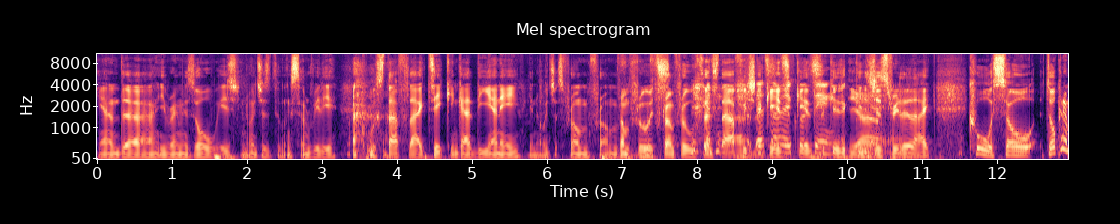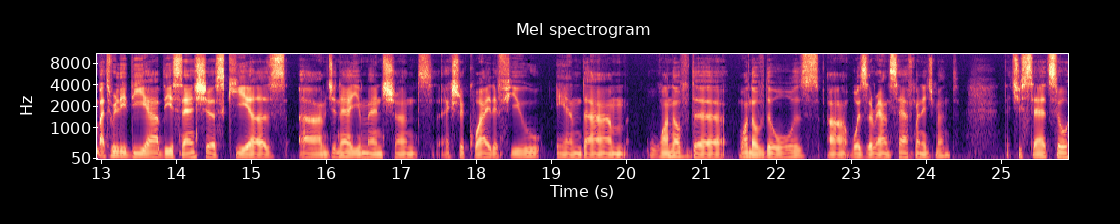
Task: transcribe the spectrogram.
And uh, Ibrahim is always, you know, just doing some really cool stuff like taking a DNA, you know, just from from from fruits, from fruits and stuff, which the kids cool kids, kids, yeah. kids, just really like. Cool. So, talking about really the uh, the essential skills, um, Janelle, you mentioned actually quite a few, and um, one of the one of those uh, was around self management that you said. So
